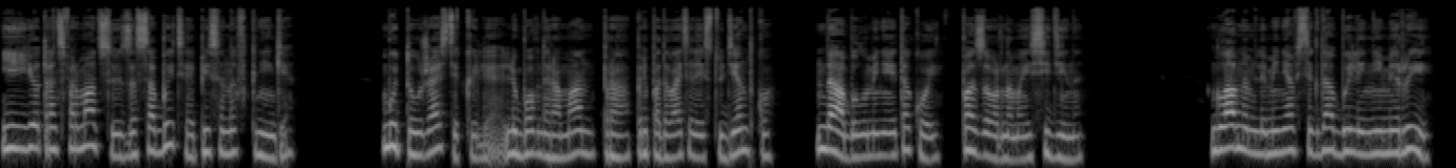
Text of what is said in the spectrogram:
и ее трансформацию из-за событий, описанных в книге. Будь то ужастик или любовный роман про преподавателя и студентку. Да, был у меня и такой, позор на мои седины. Главным для меня всегда были не миры,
